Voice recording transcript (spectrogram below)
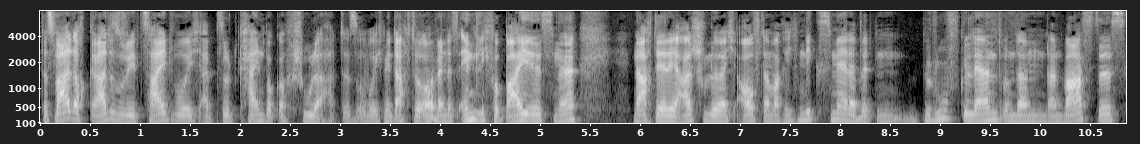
das war halt auch gerade so die Zeit, wo ich absolut keinen Bock auf Schule hatte, so wo ich mir dachte, oh, wenn das endlich vorbei ist, ne, nach der Realschule höre ich auf, da mache ich nichts mehr, da wird ein Beruf gelernt und dann, dann war's das.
